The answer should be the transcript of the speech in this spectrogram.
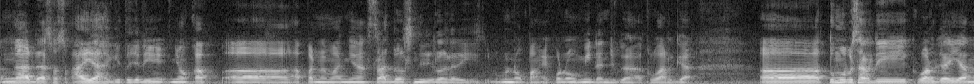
nggak ada sosok ayah gitu. Jadi nyokap eh, apa namanya struggle sendiri lah dari menopang ekonomi dan juga keluarga. Eh, tumbuh besar di keluarga yang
